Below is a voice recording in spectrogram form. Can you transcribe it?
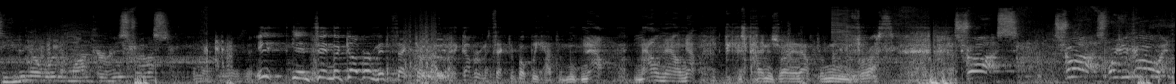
Do you know where the marker is, Stross? It, it's in the government sector. The government sector, but we have to move now. Now, now, now. Because time is running out for me and for us. Stross! Stross, where are you going?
